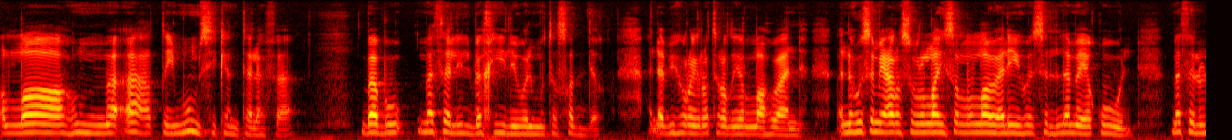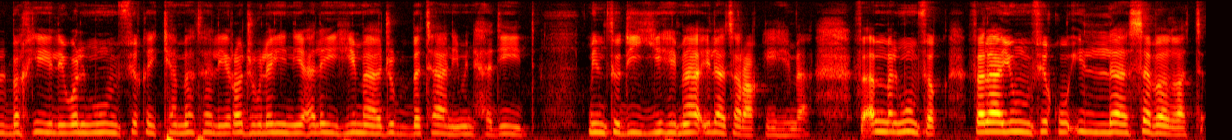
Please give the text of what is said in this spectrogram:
اللهم أعط ممسكا تلفا. باب مثل البخيل والمتصدق. عن أبي هريرة رضي الله عنه أنه سمع رسول الله صلى الله عليه وسلم يقول مثل البخيل والمنفق كمثل رجلين عليهما جبتان من حديد من ثديهما إلى تراقيهما فأما المنفق فلا ينفق إلا سبغت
